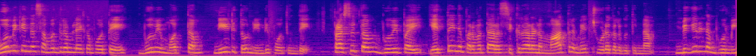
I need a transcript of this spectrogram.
భూమి కింద సముద్రం లేకపోతే భూమి మొత్తం నీటితో నిండిపోతుంది. ప్రస్తుతం భూమిపై ఎత్తైన పర్వతాల శిఖరాలను మాత్రమే చూడగలుగుతున్నాం. మిగిలిన భూమి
